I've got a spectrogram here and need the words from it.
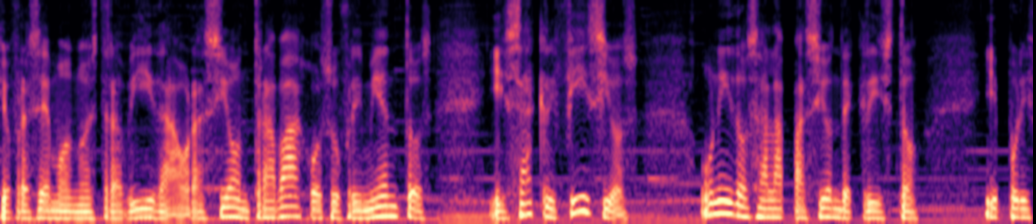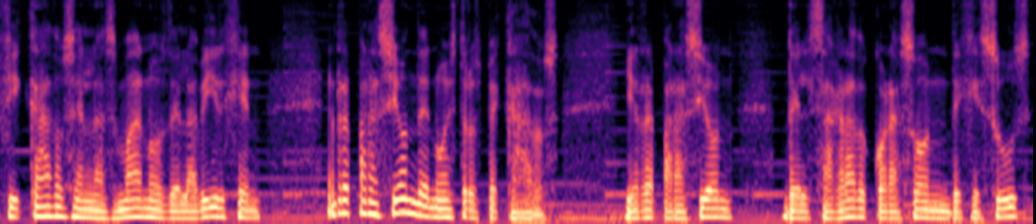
y ofrecemos nuestra vida, oración, trabajo, sufrimientos y sacrificios unidos a la pasión de Cristo y purificados en las manos de la Virgen en reparación de nuestros pecados y en reparación del Sagrado Corazón de Jesús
